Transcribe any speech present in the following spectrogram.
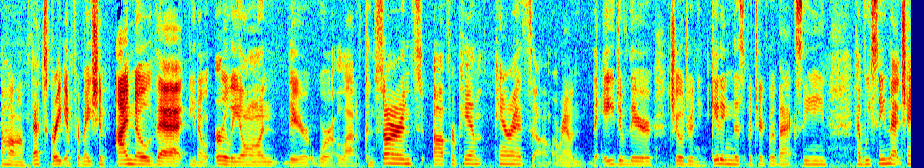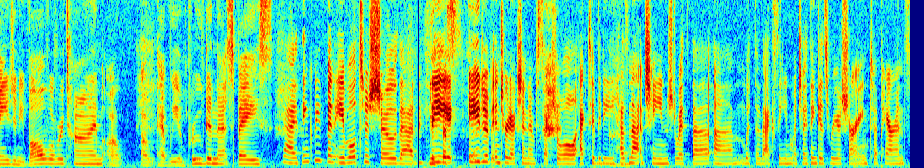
Um, that's great information. I know that, you know, early on there were a lot of concerns uh, for pam- parents um, around the age of their children and getting this particular vaccine. Have we seen that change and evolve over time? Or uh, have we improved in that space? Yeah, I think we've been able to show that the yes. age of introduction of sexual activity uh-huh. has not changed with the um, with the vaccine, which I think is reassuring to parents.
